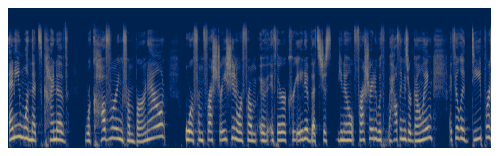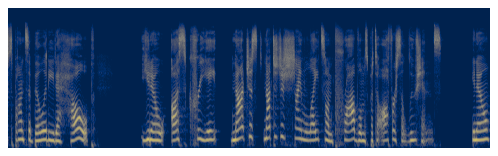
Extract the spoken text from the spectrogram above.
anyone that's kind of recovering from burnout or from frustration or from if they're a creative that's just you know frustrated with how things are going i feel a deep responsibility to help you know us create not just not to just shine lights on problems but to offer solutions. You know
